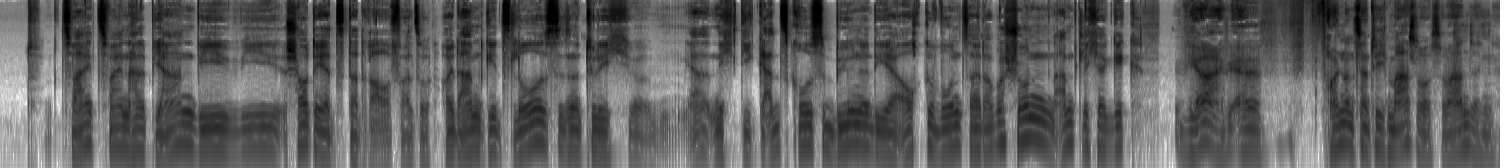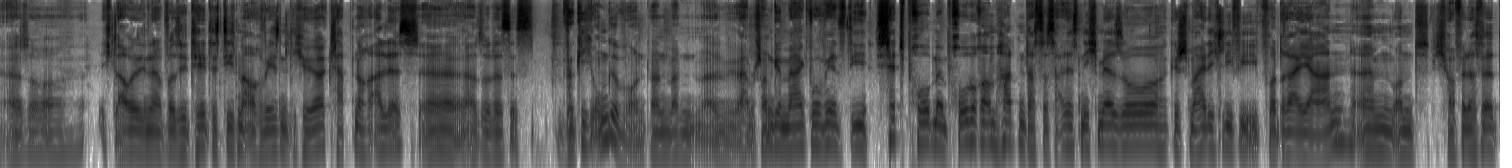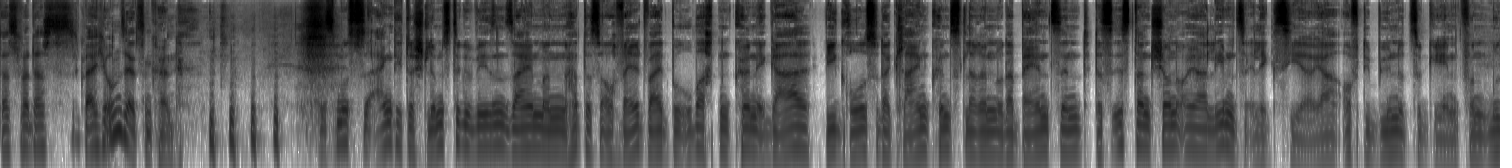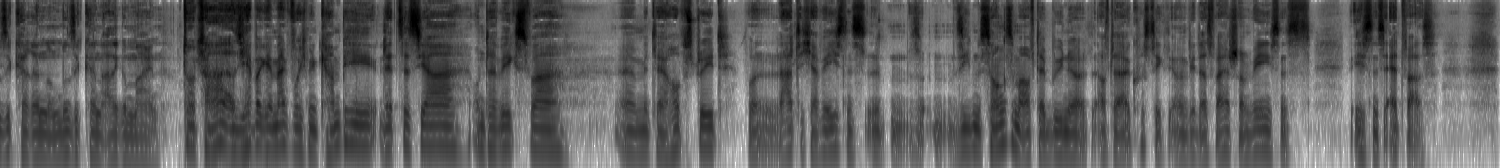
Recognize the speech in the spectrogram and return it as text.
zwei, zweieinhalb Jahren. Wie, wie schaut ihr jetzt da drauf? Also heute Abend geht's los. Ist natürlich äh, ja nicht die ganz große Bühne, die ihr auch gewohnt seid, aber schon ein amtlicher Gig. Ja, wir freuen uns natürlich maßlos, Wahnsinn. Also ich glaube, die Nervosität ist diesmal auch wesentlich höher, klappt noch alles. Äh, Also das ist wirklich ungewohnt. Man, man, wir haben schon gemerkt, wo wir jetzt die Setproben im Proberaum hatten, dass das alles nicht mehr so geschmeidig lief wie vor drei Jahren. Ähm, Und ich hoffe, dass wir, dass wir das gleich umsetzen können. Das muss eigentlich das Schlimmste gewesen sein. Man hat das auch weltweit beobachten können, egal wie groß oder klein Künstlerinnen oder Bands sind. Das ist dann schon euer Lebenselixier, ja, auf die Bühne zu gehen, von Musikerinnen und Musikern allgemein. Total. Also ich habe ja gemerkt, wo ich mit Campi letztes Jahr unterwegs war, äh, mit der Hope Street, wo, da hatte ich ja wenigstens äh, sieben Songs immer auf der Bühne, auf der Akustik irgendwie. Das war ja schon wenigstens, wenigstens etwas.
